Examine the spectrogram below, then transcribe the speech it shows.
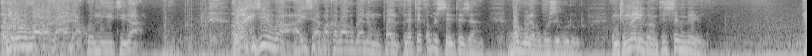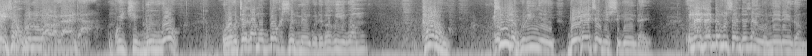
obululu bwabaganda kwemuyitira owekitiibwa ayisa abaka ba buganda mu parliament nateekamu sente zange bagula buguzi bululu. Nti mayiga mpisa emmengo. Muyita ku bululu bwabaganda kukibubwo obuteeka mu bokisi emmengo nebabuyiwamu hawu tuyire kulinya eyo bwoleeta ebyo sigendayo nataddemu sente zange onereegamu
